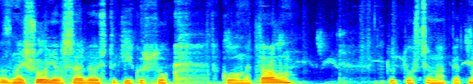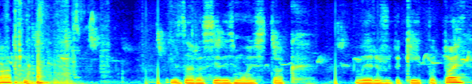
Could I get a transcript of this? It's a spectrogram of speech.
Знайшов я в себе ось такий кусок такого металу. Тут товщина 15. І зараз я візьму ось так, виріжу такий потай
